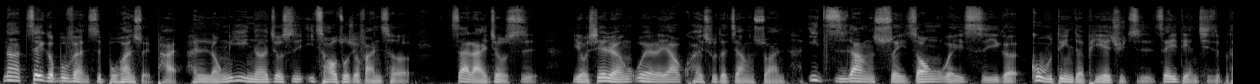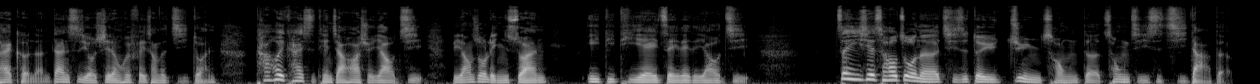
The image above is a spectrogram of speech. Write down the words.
那这个部分是不换水派，很容易呢，就是一操作就翻车。再来就是有些人为了要快速的降酸，一直让水中维持一个固定的 pH 值，这一点其实不太可能。但是有些人会非常的极端，他会开始添加化学药剂，比方说磷酸、EDTA 这一类的药剂。这一些操作呢，其实对于菌虫的冲击是极大的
